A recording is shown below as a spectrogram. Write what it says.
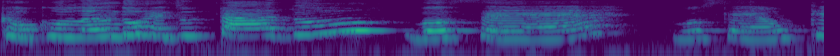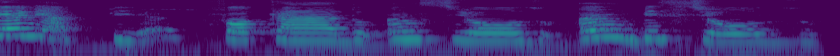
Calculando o resultado, você é... Você é o que, minha filha? Focado, ansioso, ambicioso,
